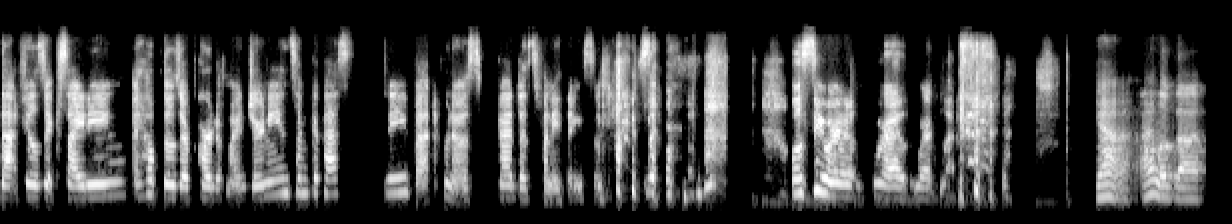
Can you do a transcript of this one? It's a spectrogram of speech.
that feels exciting. I hope those are part of my journey in some capacity, but who knows? God does funny things sometimes. So we'll see where where I where I'm led. yeah, I love that.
